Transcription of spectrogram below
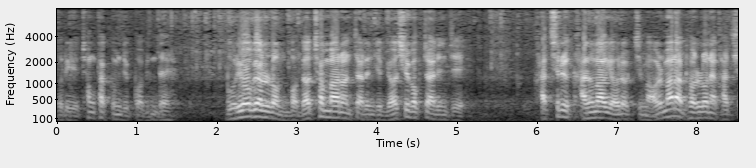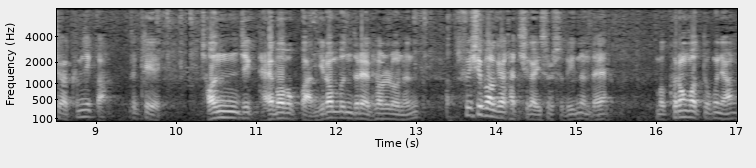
우리 청탁금지법인데 무료 변론 뭐 몇천만 원짜리인지 몇십억짜리인지 가치를 가늠하기 어렵지만 얼마나 변론의 가치가 큽니까? 특히 전직 대법관 이런 분들의 변론은 수십억의 가치가 있을 수도 있는데 뭐 그런 것도 그냥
